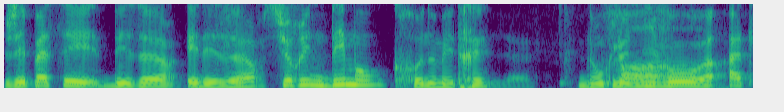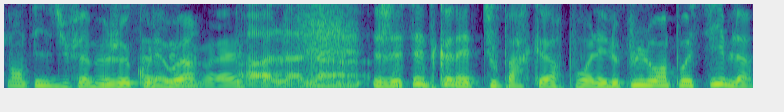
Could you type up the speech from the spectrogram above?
J'ai passé des heures et des heures sur une démo chronométrée. Donc, le Oh. niveau Atlantis du fameux jeu World. vrai, Oh ça. là là. J'essaie de connaître tout par cœur pour aller le plus loin possible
